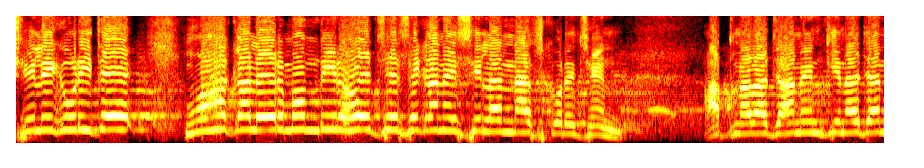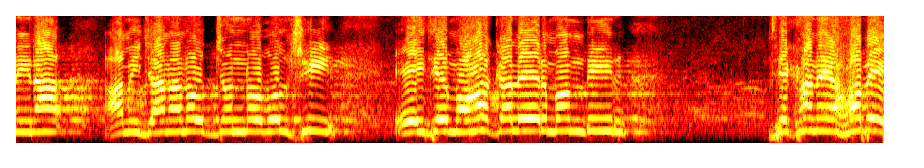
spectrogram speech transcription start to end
শিলিগুড়িতে মহাকালের মন্দির হয়েছে, সেখানে শিলান্যাস করেছেন। আপনারা জানেন কিনা জানি না, আমি জানানোর জন্য বলছি, এই যে মহাকালের মন্দির যেখানে হবে,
